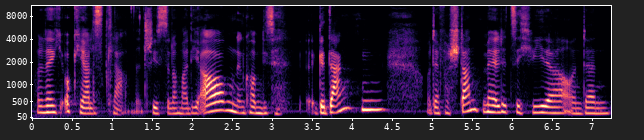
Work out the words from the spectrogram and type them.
Und dann denke ich, okay, alles klar. Dann schließt du nochmal die Augen, dann kommen diese Gedanken und der Verstand meldet sich wieder und dann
